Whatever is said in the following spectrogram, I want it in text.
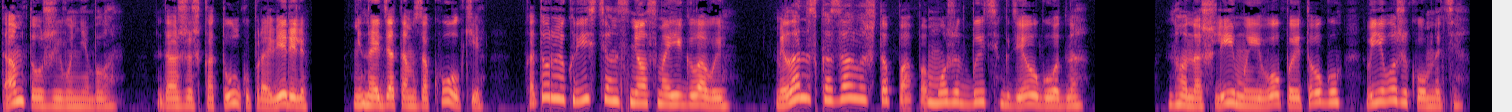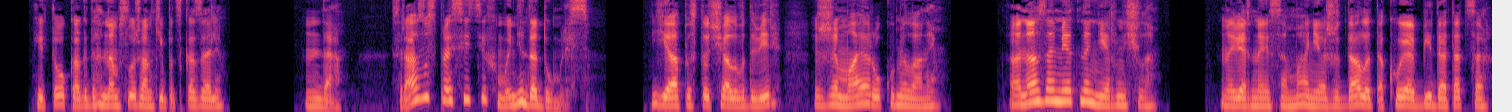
Там тоже его не было. Даже шкатулку проверили, не найдя там заколки, которую Кристиан снял с моей головы. Милана сказала, что папа может быть где угодно но нашли мы его по итогу в его же комнате. И то, когда нам служанки подсказали. Да, сразу спросить их мы не додумались. Я постучала в дверь, сжимая руку Миланы. Она заметно нервничала. Наверное, сама не ожидала такой обиды от отца.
